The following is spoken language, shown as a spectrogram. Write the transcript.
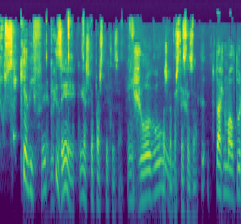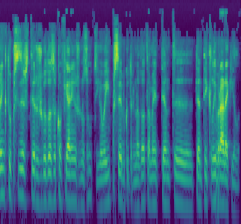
Eu sei que é diferente. É Pois é, que és capaz de ter razão. Em jogo, És capaz de ter razão. tu estás numa altura em que tu precisas ter os jogadores a confiarem uns nos outros. E eu aí percebo que o treinador também tente, tente equilibrar aquilo.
